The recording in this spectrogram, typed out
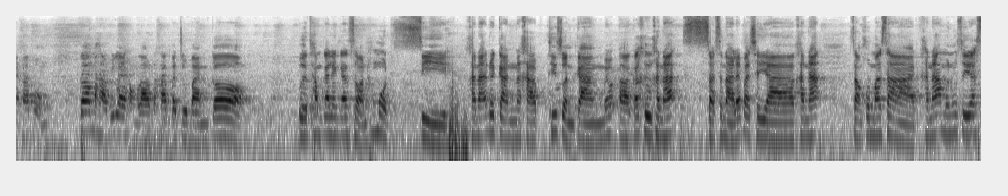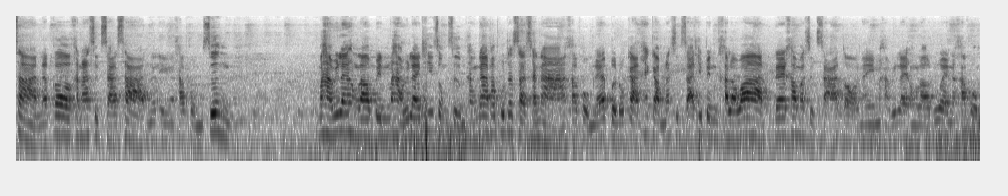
นะครับ ผมก็มหาวิทยาลัยของเรานะครับ ปัจจุบันก็เปิดทำการเรียนการสอนทั้งหมด 4 คณะด้วยกันนะครับ ที่ส่วนกลางไม่เอ่อก็คือคณะศาสนาและปรัชญาคณะ สังคมศาสตร์ คณะมนุษยศาสตร์ แล้วก็คณะศึกษาศาสตร์นั่นเองนะครับผมซึ่งมหาวิทยาลัยของเราเป็นมหาวิทยาลัยที่ส่งเสริมทางด้านพระพุทธศาสนาครับผมและเปิดโอกาสให้กับนักศึกษาที่เป็นคารวาสได้เข้ามาศึกษาต่อในมหาวิทยาลัยของเราด้วยนะครับผม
